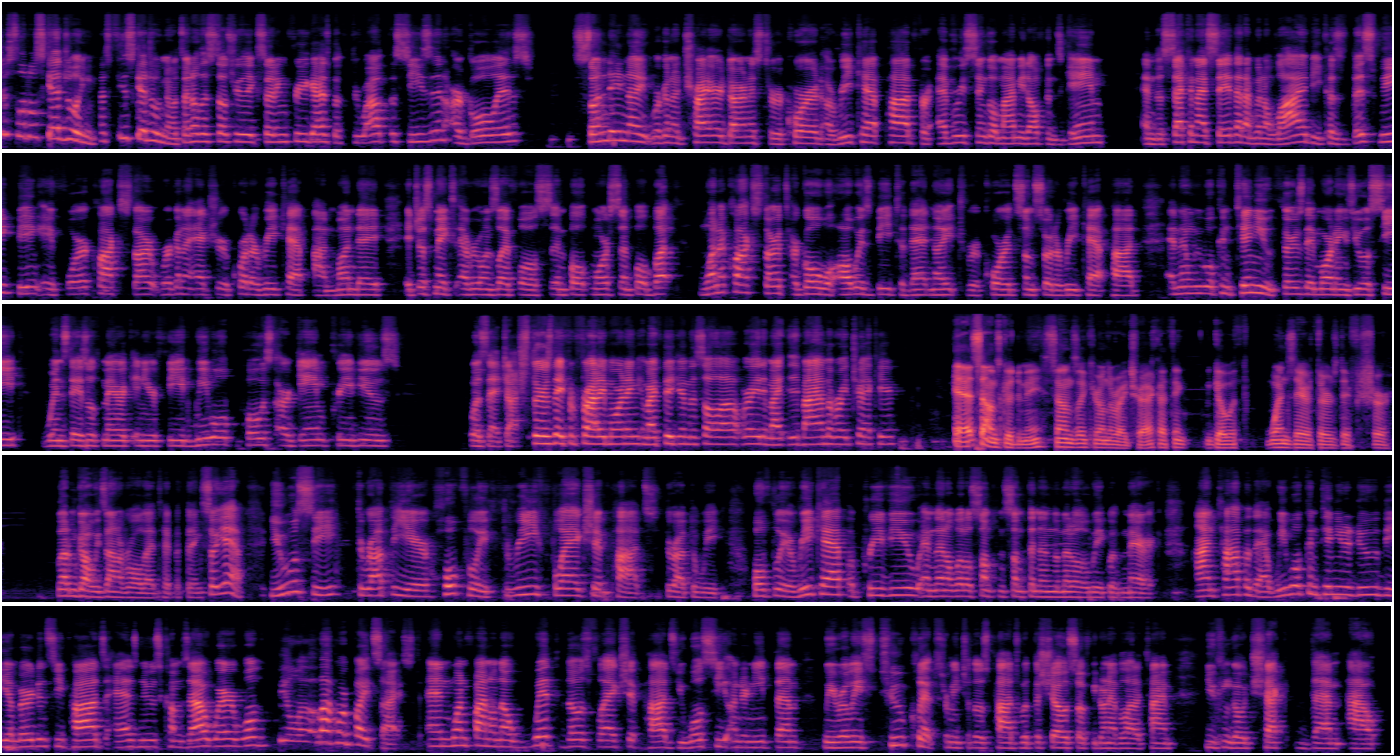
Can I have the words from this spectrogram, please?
just a little scheduling, a few scheduling notes. I know this stuff's really exciting for you guys, but throughout the season, our goal is Sunday night, we're going to try our darnest to record a recap pod for every single Miami Dolphins game. And the second I say that, I'm going to lie because this week being a four o'clock start, we're going to actually record a recap on Monday. It just makes everyone's life a little simple, more simple. But one o'clock starts. Our goal will always be to that night to record some sort of recap pod. And then we will continue Thursday mornings. You will see Wednesdays with Merrick in your feed. We will post our game previews. Was that Josh? Thursday for Friday morning. Am I figuring this all out right? Am I am I on the right track here? Yeah, it sounds good to me. Sounds like you're on the right track. I think we go with Wednesday or Thursday for sure let him go. He's on a roll, that type of thing. So yeah, you will see throughout the year, hopefully three flagship pods throughout the week. Hopefully a recap, a preview, and then a little something something in the middle of the week with Merrick. On top of that, we will continue to do the emergency pods as news comes out, where we'll be a lot more bite-sized. And one final note: with those flagship pods, you will see underneath them we release two clips from each of those pods with the show. So if you don't have a lot of time, you can go check them out.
